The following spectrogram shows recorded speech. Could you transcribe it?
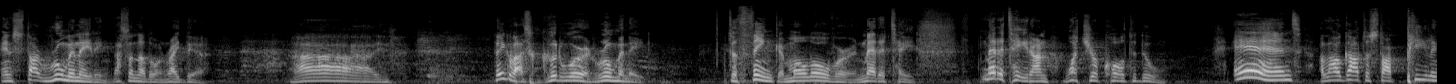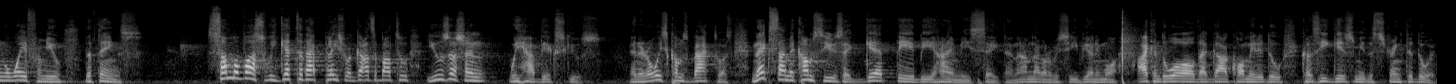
and start ruminating. That's another one right there. Ah, Think about it. It's a good word, ruminate. To think and mull over and meditate. Meditate on what you're called to do. And allow God to start peeling away from you the things. Some of us, we get to that place where God's about to use us and we have the excuse. And it always comes back to us. Next time it comes to you, say, Get thee behind me, Satan. I'm not going to receive you anymore. I can do all that God called me to do because He gives me the strength to do it.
